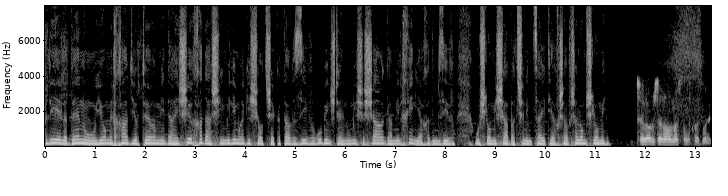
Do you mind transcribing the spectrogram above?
בלי ילדינו הוא יום אחד יותר מדי. שיר חדש עם מילים רגישות שכתב זיו רובינשטיין, ומי ששר גם הלחין יחד עם זיו, הוא שלומי שבת שנמצא איתי עכשיו. שלום שלומי. שלום, שלום, מה שלומך גואל?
